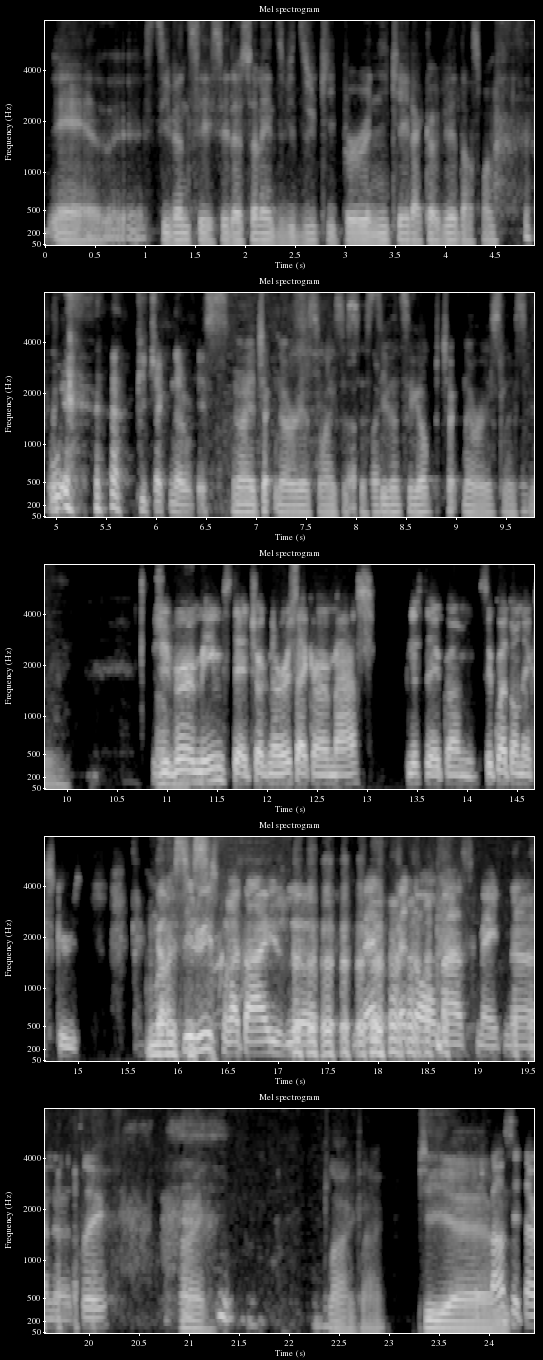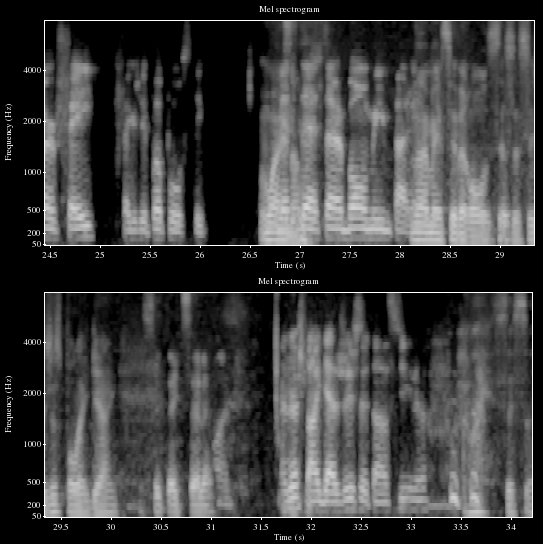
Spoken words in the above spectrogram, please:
Et, euh, Steven, c'est c'est le seul individu qui peut niquer la COVID en ce moment. Oui, puis Chuck Norris. Ouais, Chuck Norris, ouais, c'est ça. Ouais. Steven Seagal puis Chuck Norris, là, c'est... J'ai Ah, vu un meme, c'était Chuck Norris avec un masque. Puis là, c'était comme, c'est quoi ton excuse? Comme Ouais, si c'est lui, il se protège, là. mets, mets ton masque maintenant, là, tu sais. Ouais. Clair, clair. Puis, euh, Je pense que c'était un fake, fait que je l'ai pas posté. Ouais, c'était un bon meme, pareil. Non, mais c'est drôle, c'est ça. C'est juste pour les gags. C'est excellent. Là, je suis engagé ces temps-ci, là. Ouais, c'est ça.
